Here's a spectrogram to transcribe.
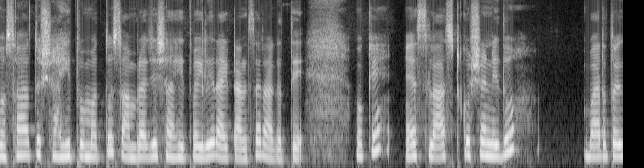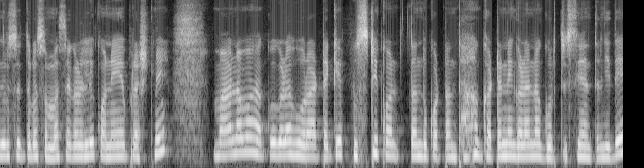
ವಸಾಹತುಶಾಹಿತ್ವ ಮತ್ತು ಸಾಮ್ರಾಜ್ಯಶಾಹಿತ್ವ. ಇಲ್ಲಿ ರೈಟ್ ಆನ್ಸರ್ ಆಗುತ್ತೆ. ಓಕೆ ಎಸ್ ಲಾಸ್ಟ್ ಕ್ವಶನ್ ಇದು. ಭಾರತ ಎದುರಿಸುತ್ತಿರುವ ಸಮಸ್ಯೆಗಳಲ್ಲಿ ಕೊನೆಯ ಪ್ರಶ್ನೆ, ಮಾನವ ಹಕ್ಕುಗಳ ಹೋರಾಟಕ್ಕೆ ಪುಷ್ಟಿ ಕೊ ತಂದುಕೊಟ್ಟಂತಹ ಘಟನೆಗಳನ್ನು ಗುರುತಿಸಿ ಅಂತಂದಿದೆ.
